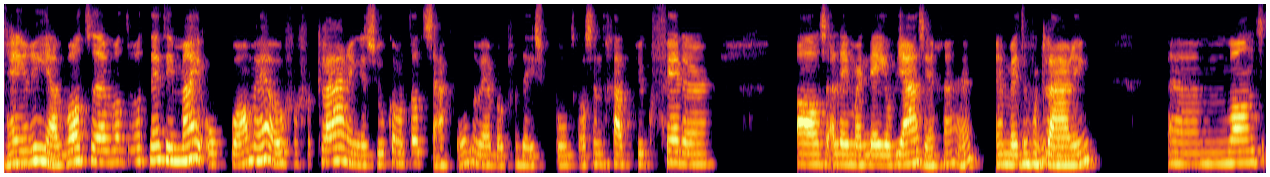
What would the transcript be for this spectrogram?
hey Ria, wat, uh, wat, wat net in mij opkwam hè, over verklaringen zoeken, want dat is eigenlijk het onderwerp ook van deze podcast. En het gaat natuurlijk verder als alleen maar nee of ja zeggen hè? en met een verklaring. Um, want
